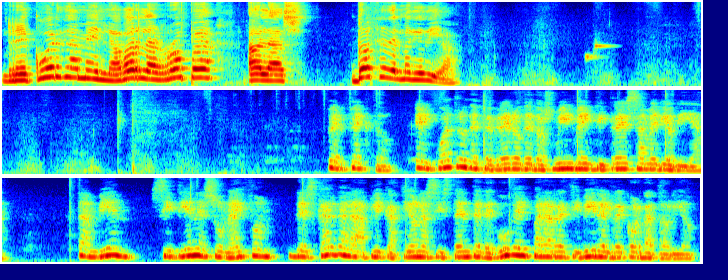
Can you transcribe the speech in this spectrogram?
recuérdame lavar la ropa a las 12 del mediodía. Perfecto. El 4 de febrero de 2023 a mediodía. También, si tienes un iPhone, descarga la aplicación asistente de Google para recibir el recordatorio.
